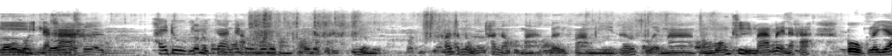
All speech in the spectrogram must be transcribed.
นี่นะคะ ให้ดูวิธีการทำงานของเขานะคะนี่เขาถนุกถนอมมากเลยฟาร์มนี้แล้วสวยมากมะม่วงถี่มากเลยนะคะ ปลูกระยะ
